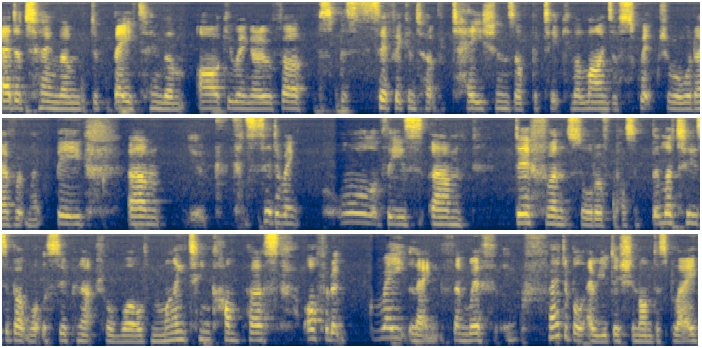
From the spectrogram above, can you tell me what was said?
editing them, debating them, arguing over specific interpretations of particular lines of scripture or whatever it might be, um, considering all of these um, different sort of possibilities about what the supernatural world might encompass, often at great length and with incredible erudition on display.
